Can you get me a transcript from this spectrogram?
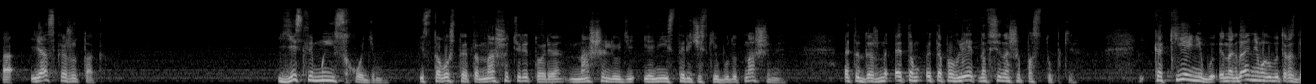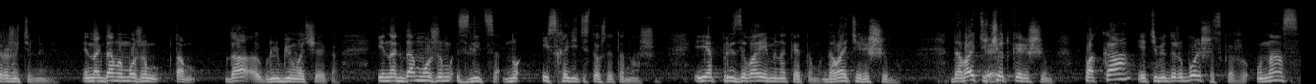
А я скажу так. Если мы исходим из того, что это наша территория, наши люди, и они исторически будут нашими, это, должно, это, это повлияет на все наши поступки. Какие они будут? Иногда они могут быть раздражительными. Иногда мы можем, там, да, любимого человека. Иногда можем злиться. Но исходить из того, что это наше. И я призываю именно к этому. Давайте решим. Давайте четко решим. Пока, я тебе даже больше скажу, у нас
